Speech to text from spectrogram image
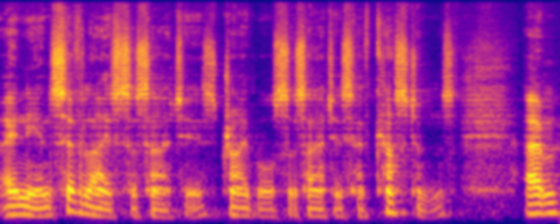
only in civilized societies. Tribal societies have customs. Um,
